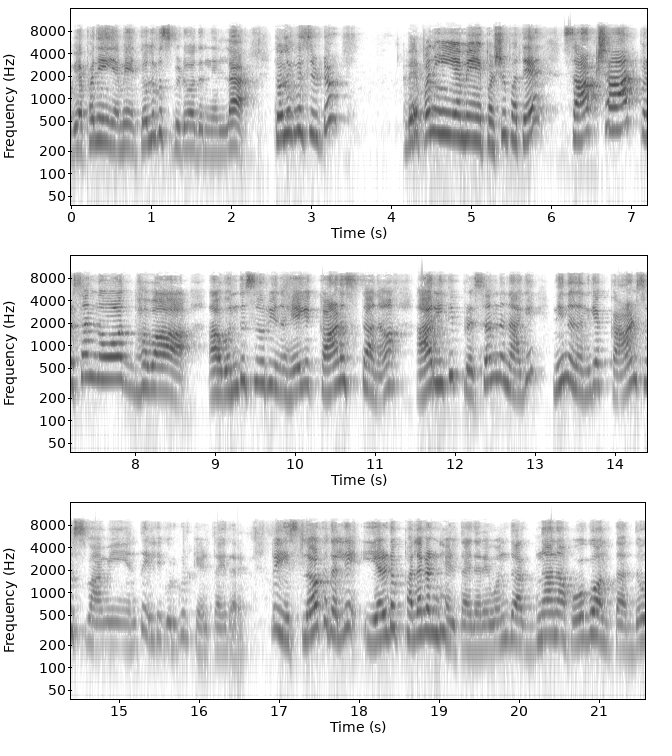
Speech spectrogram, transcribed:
ವ್ಯಪನೀಯಮೇ, ತೊಲಗಿಸ್ಬಿಡು ಅದನ್ನೆಲ್ಲ. ತೊಲಗಿಸ್ಬಿಟ್ಟು, ವ್ಯಪನೀಯಮೇ ಪಶುಪತೆ ಸಾಕ್ಷಾತ್ ಪ್ರಸನ್ನೋದ್ಭವ. ಆ ಒಂದು ಸೂರ್ಯನ ಹೇಗೆ ಕಾಣಿಸ್ತಾನೋ ಆ ರೀತಿ ಪ್ರಸನ್ನನಾಗಿ ನೀನು ನನಗೆ ಕಾಣಿಸು ಸ್ವಾಮಿ ಅಂತ ಇಲ್ಲಿ ಗುರುಗಳು ಕೇಳ್ತಾ ಇದ್ದಾರೆ. ಅಂದರೆ ಈ ಶ್ಲೋಕದಲ್ಲಿ ಎರಡು ಫಲಗಳನ್ನ ಹೇಳ್ತಾ ಇದ್ದಾರೆ. ಒಂದು ಅಜ್ಞಾನ ಹೋಗೋ ಅಂಥದ್ದು,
